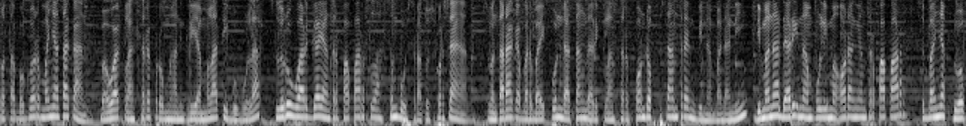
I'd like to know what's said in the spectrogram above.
Kota Bogor menyatakan bahwa klaster perumahan Gria Melati Bubulak, seluruh warga yang terpapar telah sembuh 100%. Sementara kabar baik pun datang dari klaster Pondok Pesantren Bina Badani, di mana dari 65 orang yang terpapar, sebanyak 20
